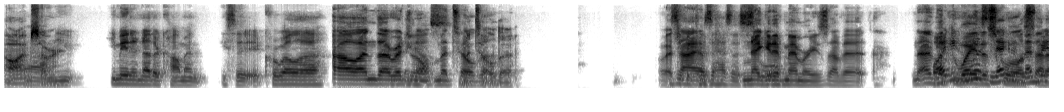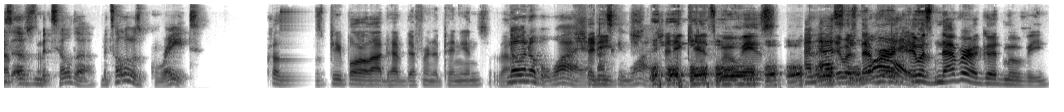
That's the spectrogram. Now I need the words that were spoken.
Oh, I'm Um, sorry. You, you made another comment. You said it, Cruella. Oh, and the original? Matilda, Matilda. which Is it I because have it has a negative school? memories of it. Why do the you way have the school negative memories of Matilda? Matilda was great. Because people are allowed to have different opinions. About No, no, but why? I'm Shitty- asking why. shitty kids movies. I'm asking it was never. why? It was never a good movie.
